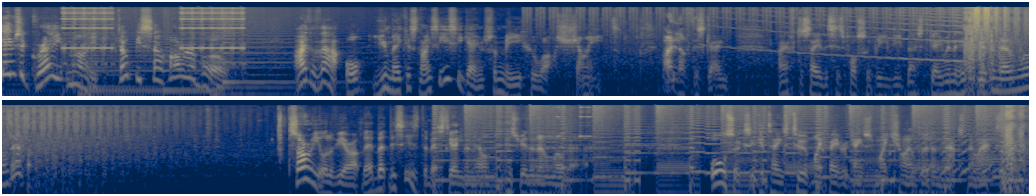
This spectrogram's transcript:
Games are great, Mike. Don't be so horrible. Either that, or you make us nice, easy games for me who are shite. I love this game. I have to say this is possibly the best game in the history of the known world ever. Sorry, all of you are up there, but this is the best game in the history of the known world ever. Also, because it contains two of my favourite games from my childhood, and that's no accident.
